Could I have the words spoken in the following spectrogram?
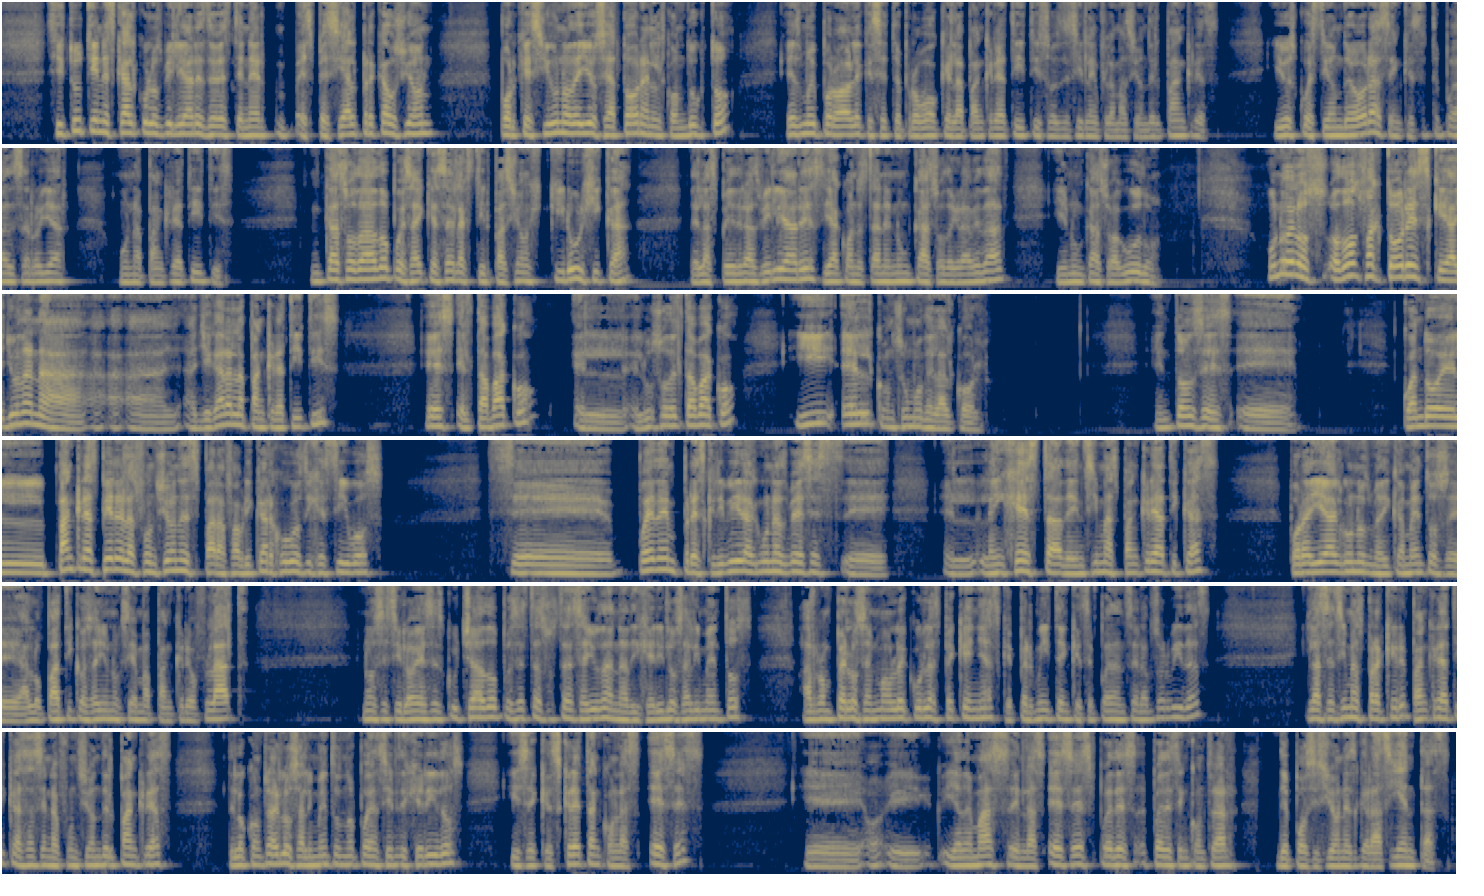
Si tú tienes cálculos biliares debes tener especial precaución porque si uno de ellos se atora en el conducto, es muy probable que se te provoque la pancreatitis, o es decir, la inflamación del páncreas. Y es cuestión de horas en que se te pueda desarrollar una pancreatitis. En caso dado, pues hay que hacer la extirpación quirúrgica de las piedras biliares, ya cuando están en un caso de gravedad y en un caso agudo. Uno de los o dos factores que ayudan a, llegar a la pancreatitis es el tabaco, el, uso del tabaco y el consumo del alcohol. Entonces, eh, cuando el páncreas pierde las funciones para fabricar jugos digestivos, se pueden prescribir algunas veces eh, la ingesta de enzimas pancreáticas por ahí hay algunos medicamentos eh, alopáticos, hay uno que se llama pancreoflat, no sé si lo hayas escuchado, pues estas sustancias ayudan a digerir los alimentos al romperlos en moléculas pequeñas que permiten que se puedan ser absorbidas. Las enzimas pancreáticas hacen la función del páncreas, de lo contrario los alimentos no pueden ser digeridos y se excretan con las heces. Eh, y además en las heces puedes, puedes encontrar deposiciones grasientas.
